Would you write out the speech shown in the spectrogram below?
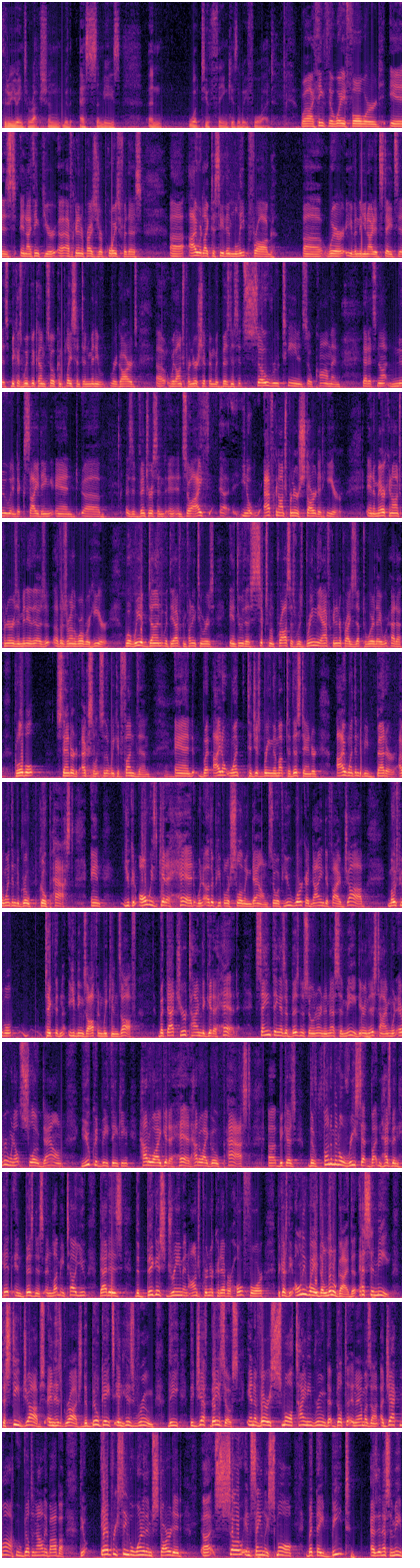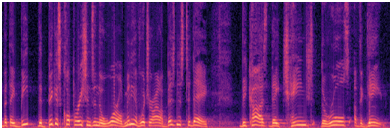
through your interaction with SMEs, and what do you think is the way forward? Well, I think the way forward is, and I think your uh, African enterprises are poised for this. Uh, I would like to see them leapfrog uh, where even the United States is, because we've become so complacent in many regards uh, with entrepreneurship and with business. It's so routine and so common that it's not new and exciting and uh, as adventurous. And, and, and so I, uh, you know, African entrepreneurs started here and American entrepreneurs and many of those others around the world were here. What we have done with the African Funding Tours and through the six month process was bring the African enterprises up to where they had a global standard of excellence so that we could fund them. And but I don't want to just bring them up to this standard. I want them to be better. I want them to grow go past. And you can always get ahead when other people are slowing down. So if you work a 9 to 5 job, most people take the evenings off and weekends off. But that's your time to get ahead. Same thing as a business owner and an SME during this time when everyone else slowed down, you could be thinking, how do I get ahead? How do I go past? Uh, because the fundamental reset button has been hit in business. And let me tell you, that is the biggest dream an entrepreneur could ever hope for. Because the only way the little guy, the SME, the Steve Jobs in his garage, the Bill Gates in his room, the, the Jeff Bezos in a very small, tiny room that built an Amazon, a Jack Ma who built an Alibaba, the, every single one of them started uh, so insanely small, but they beat as an SME, but they beat the biggest corporations in the world, many of which are out of business today, because they changed the rules of the game.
